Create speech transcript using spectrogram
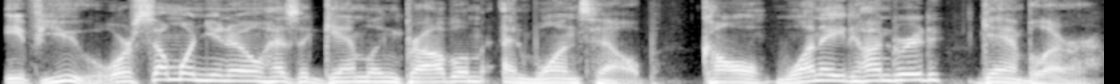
If you or someone you know has a gambling problem and wants help, call 1-800-GAMBLER.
